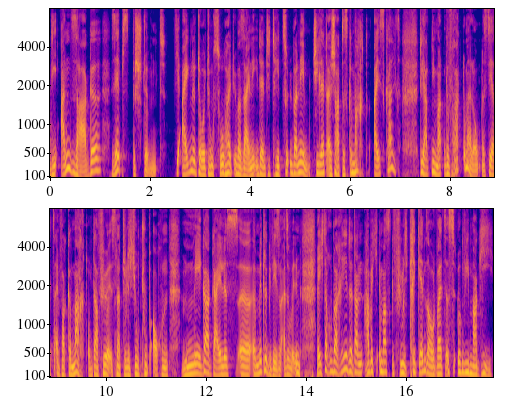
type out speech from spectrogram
die Ansage, selbstbestimmt die eigene Deutungshoheit über seine Identität zu übernehmen. Gillette Aisha hat das gemacht, eiskalt. Die hat niemanden gefragt um Erlaubnis, die hat es einfach gemacht. Und dafür ist natürlich YouTube auch ein mega geiles äh, Mittel gewesen. Also wenn ich darüber rede, dann habe ich immer das Gefühl, ich krieg Gänsehaut, weil es ist irgendwie Magie,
